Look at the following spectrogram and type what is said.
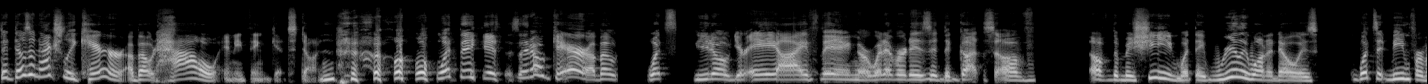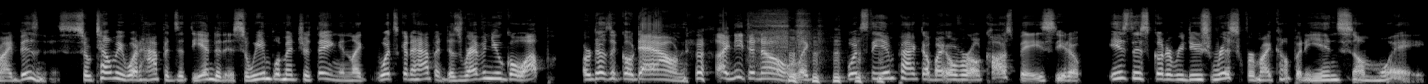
that doesn't actually care about how anything gets done. what they is they don't care about what's you know your AI thing or whatever it is in the guts of of the machine. What they really want to know is what's it mean for my business. So tell me what happens at the end of this. So we implement your thing and like what's going to happen? Does revenue go up? Or does it go down? I need to know. Like, what's the impact on my overall cost base? You know, is this going to reduce risk for my company in some way?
